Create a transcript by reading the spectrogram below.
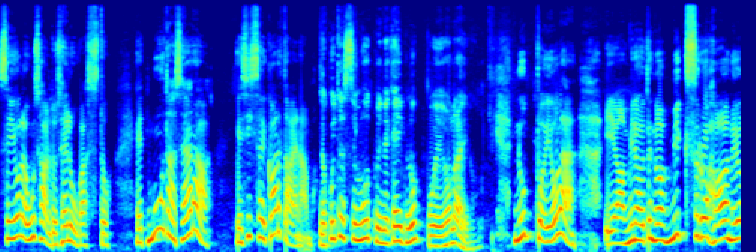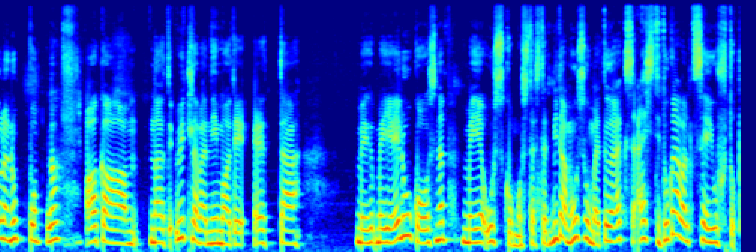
see ei ole usaldus elu vastu, et muuda see ära ja siis sa ei karda enam. no kuidas see muutmine käib, nuppu ei ole ju. nuppu ei ole ja mina ütlen ka, miks Rohan ei ole nuppu no.. aga nad ütlevad niimoodi, et äh, me, meie elu koosneb meie uskumustest, et mida me usume tõeks hästi tugevalt, see juhtub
